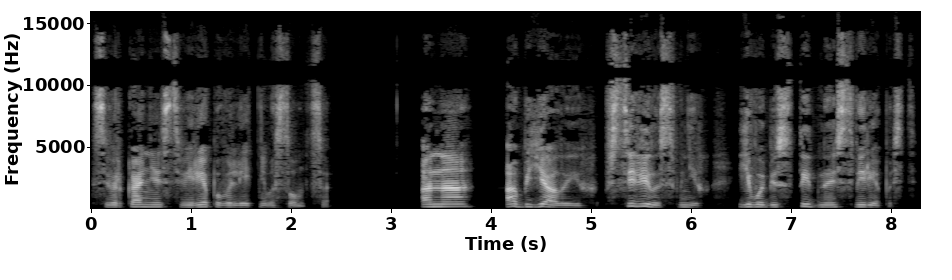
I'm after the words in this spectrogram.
сверкание свирепого летнего солнца. Она объяла их, вселилась в них, его бесстыдная свирепость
